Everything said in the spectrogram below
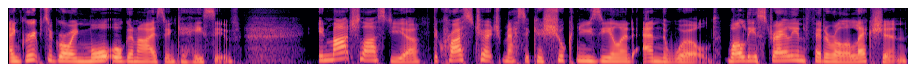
and groups are growing more organised and cohesive. In March last year, the Christchurch massacre shook New Zealand and the world, while the Australian federal election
